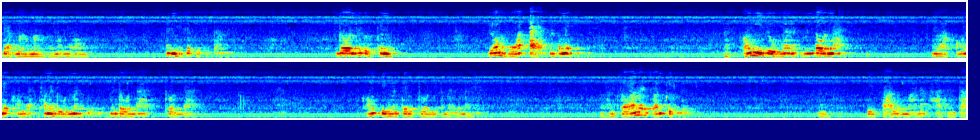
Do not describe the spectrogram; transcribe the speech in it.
แบบมือมือมองมองไม่มีสติตังโดนสะดุดจนล้มหัวแตกมันก็ไม่เห็นของมีอยู่นั่นมันโดนได้ ไม่ว่าของเล็กของใหญ่ถ้าไม่ดูไม่เห็นมันโดนได้ทนได้ ของจริงมันเต็มตัวอยู่ทำไมจะไม่เห็นมันสอนไม่สอนผิดเลยปีสาลงมาน้าขาทางตา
